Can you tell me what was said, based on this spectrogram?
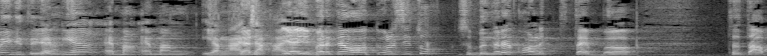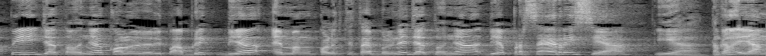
emang, gitu ya dan dia emang emang yang Dan ngacak aja. ya ibaratnya Hot Wheels itu sebenarnya collectible tetapi jatuhnya kalau dari pabrik dia emang collectible-nya jatuhnya dia per series ya Iya, nggak yang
